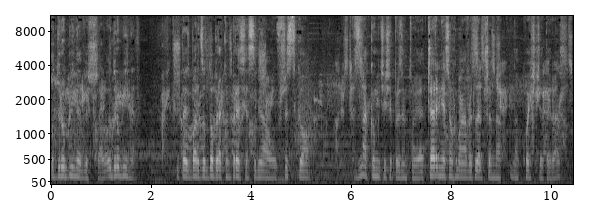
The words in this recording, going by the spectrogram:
odrobinę wyższa, ale odrobinę. Tutaj jest bardzo dobra kompresja sygnału. Wszystko znakomicie się prezentuje. Czernie są chyba nawet lepsze na, na Questie teraz.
